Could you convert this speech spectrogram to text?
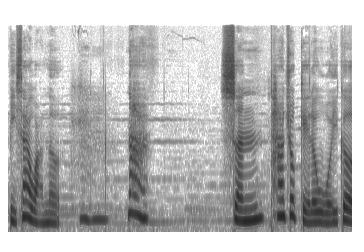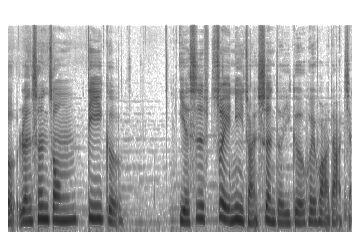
比赛完了。嗯嗯，那神他就给了我一个人生中第一个，也是最逆转胜的一个绘画大奖。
